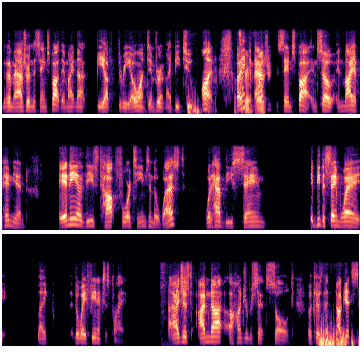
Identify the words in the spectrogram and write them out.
the Mavs are in the same spot. They might not be up 3-0 on Denver. It might be 2-1. But I think the great point. Mavs are in the same spot. And so, in my opinion, any of these top four teams in the West would have the same. It'd be the same way, like the way Phoenix is playing. I just I'm not hundred percent sold because the Nuggets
